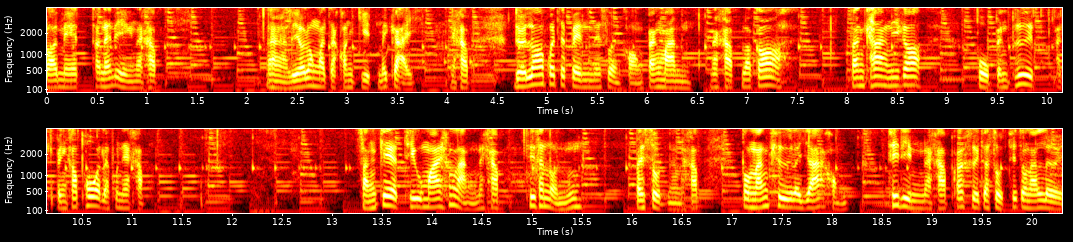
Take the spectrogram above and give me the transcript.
100 เมตร เท่านั้นเองนะครับเลี้ยวลงมาจากคอนกรีตไม่ไกลนะครับ โดยรอบก็จะเป็นในส่วนของแปลงมันนะครับ แล้วก็ด้านข้างนี้ก็ปลูกเป็นพืช อาจจะเป็นข้าวโพดอะไรพวกนี้ครับ สังเกตทิวไม้ข้างหลังนะครับ ที่ถนนไปสุดนะครับ ตรงนั้นคือระยะของที่ดินนะครับ ก็คือจะสุดที่ตรงนั้นเลย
